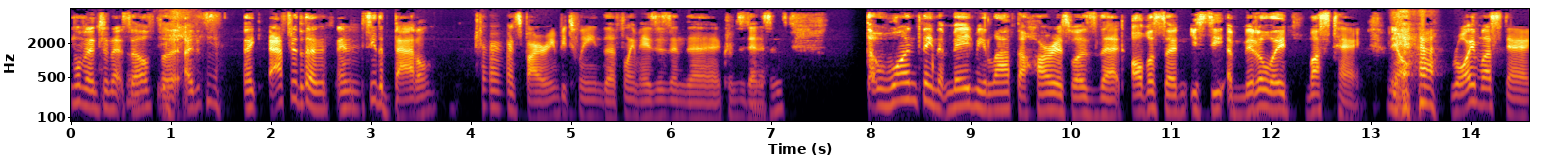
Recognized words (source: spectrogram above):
we'll mention that self. But I just like after the and you see the battle transpiring between the flame hazes and the crimson denizens. the one thing that made me laugh the hardest was that all of a sudden you see a middle-aged Mustang, you know, Yeah. Roy Mustang,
